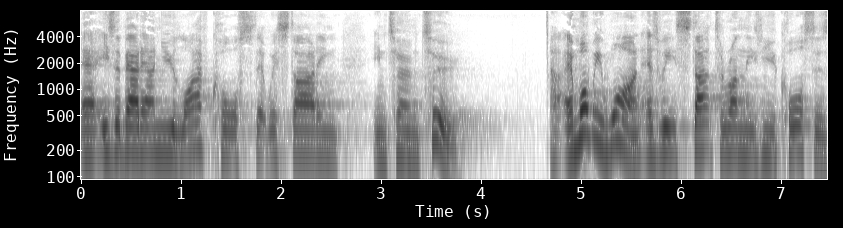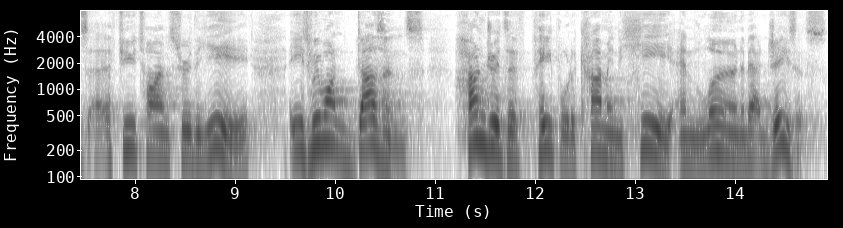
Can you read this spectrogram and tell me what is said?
uh, is about our new life course that we're starting in term two. Uh, and what we want as we start to run these new courses a few times through the year is we want dozens hundreds of people to come and hear and learn about Jesus.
